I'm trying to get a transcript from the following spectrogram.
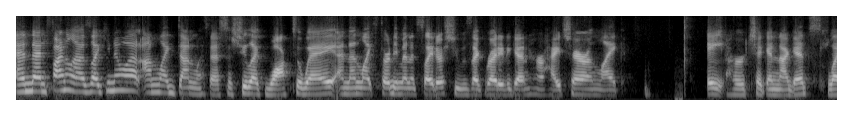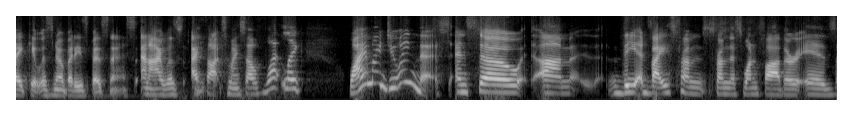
And then finally I was like, you know what? I'm like done with this. So she like walked away and then like 30 minutes later she was like ready to get in her high chair and like ate her chicken nuggets like it was nobody's business. And I was, I thought to myself, what, like, why am I doing this? And so um, the advice from from this one father is,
